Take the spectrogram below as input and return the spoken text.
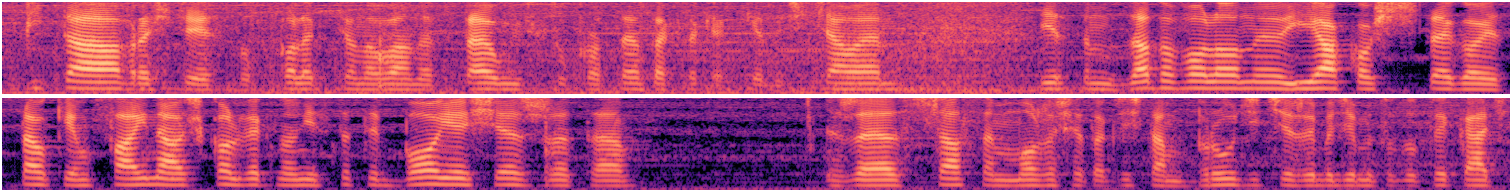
zbita, wreszcie jest to skolekcjonowane w pełni, w 100%, tak jak kiedyś chciałem. Jestem zadowolony, jakość tego jest całkiem fajna, aczkolwiek no niestety boję się, że ta że z czasem może się to gdzieś tam brudzić, jeżeli będziemy to dotykać,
